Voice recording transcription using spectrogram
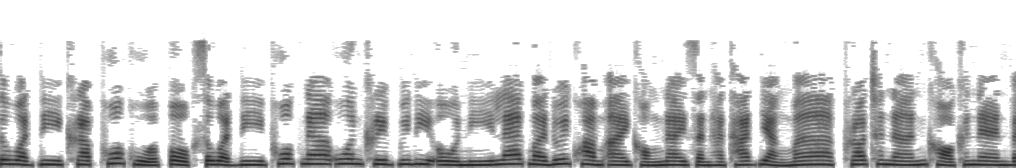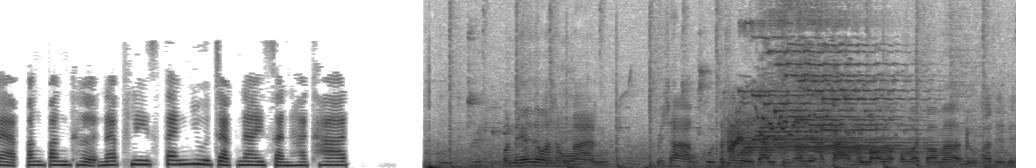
สวัสดีครับพวกหัวโปก สวัสดีพวกหน้าอ้วนคลิปวิดีโอนี้แลกมาด้วยความอายของนายสันหทัศน์อย่างมาก เพราะฉะนั้นขอคะแนนแบบปังๆเถอะนะ please thank you จากนายสันหทัศน์วันนี้จะมาทำงานวิชาของครูจะทำงานกันซึ่งอันนี้อากาศมันร้อนแบบโอ้ my god มากดูพระอาทิตย์ดิ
